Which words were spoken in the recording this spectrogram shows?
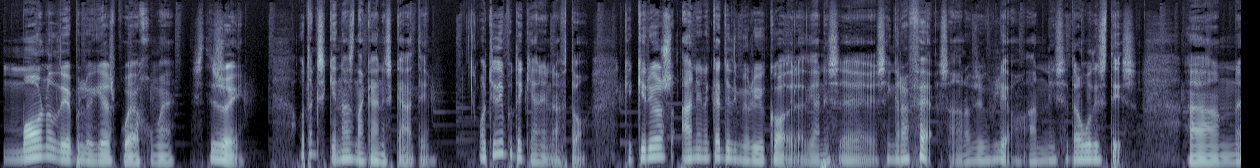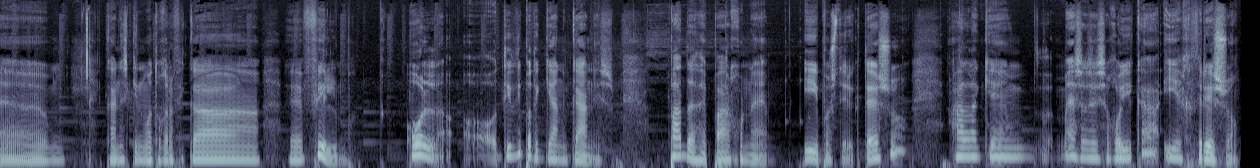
μόνο δύο επιλογές που έχουμε στη ζωή. Όταν ξεκινάς να κάνεις κάτι, οτιδήποτε και αν είναι αυτό, και κυρίως αν είναι κάτι δημιουργικό, δηλαδή αν είσαι συγγραφέας, αν γράφεις βιβλίο, αν είσαι τραγουδιστής, αν ε, κάνεις κινηματογραφικά ε, φιλμ, όλα, οτιδήποτε και αν κάνεις, πάντα θα υπάρχουν οι υποστηρικτές σου, αλλά και μέσα σε εισαγωγικά οι εχθροί σου.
